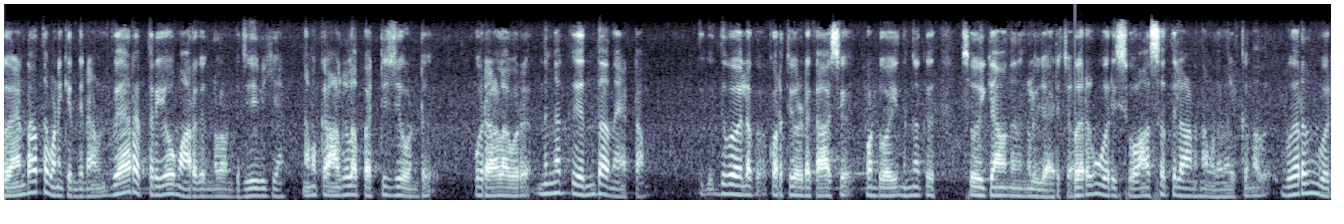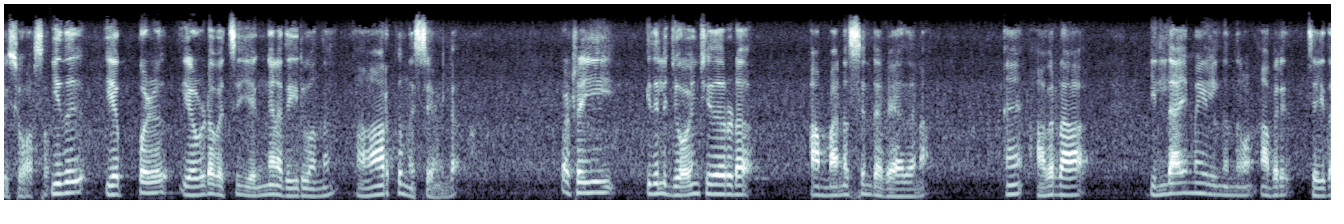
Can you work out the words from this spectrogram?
വേണ്ടാത്ത പണിക്ക് എന്തിനാണ്? വേറെ എത്രയോ മാർഗങ്ങളുണ്ട് ജീവിക്കാൻ. നമുക്ക് ആളുകളെ പറ്റിച്ചുകൊണ്ട് ഒരാളെ ഒരു നിങ്ങൾക്ക് എന്താ നേട്ടം? ഇതുപോലെ കുറച്ച് പേരുടെ കാശ് കൊണ്ടുപോയി നിങ്ങൾക്ക് സൂഹിക്കാമെന്ന് നിങ്ങൾ വിചാരിച്ചോ? വെറും ഒരു ശ്വാസത്തിലാണ് നമ്മൾ നിൽക്കുന്നത്. വെറും ഒരു ശ്വാസം. ഇത് എപ്പോഴും എവിടെ വെച്ച് എങ്ങനെ തീരുമെന്ന് ആർക്കും നിശ്ചയമില്ല. പക്ഷേ ഈ ഇതിൽ ജോയിൻ ചെയ്തവരുടെ ആ മനസ്സിന്റെ വേദന അവരുടെ ആ ഇല്ലായ്മയിൽ നിന്ന് അവർ ചെയ്ത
